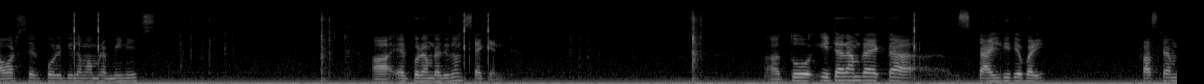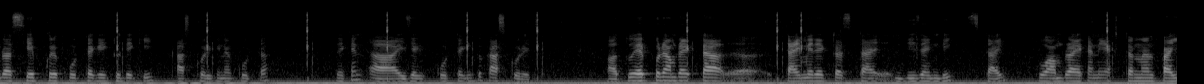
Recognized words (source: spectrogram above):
আওয়ার্সের পরে দিলাম আমরা মিনিটস এরপরে আমরা দিলাম সেকেন্ড তো এটার আমরা একটা স্টাইল দিতে পারি। ফার্স্টে আমরা সেভ করে কোডটাকে একটু দেখি, কাজ করে কিনা কোডটা দেখেন এই যে কোডটা কিন্তু কাজ করেছে। তো এরপরে আমরা একটা টাইমের একটা স্টাইল ডিজাইন দিই স্টাইল তো আমরা এখানে এক্সটার্নাল ফাইল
